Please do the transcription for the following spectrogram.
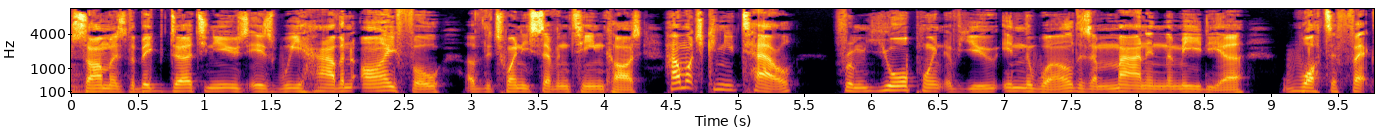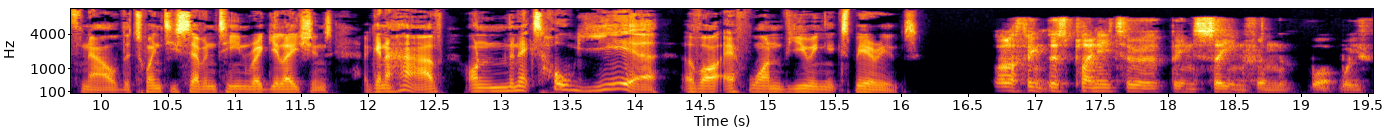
Summers, the big dirty news is we have an eyeful of the 2017 cars. How much can you tell from your point of view in the world as a man in the media what effect now the 2017 regulations are going to have on the next whole year of our F1 viewing experience? Well, I think there's plenty to have been seen from what we've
